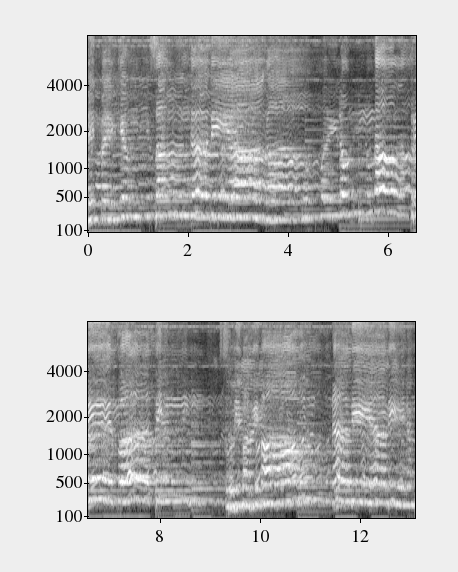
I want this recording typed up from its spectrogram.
മേന്മയ്ക്കും ശാന്തിക്കും ഉമ്മയിലൊന്നാം ത്രിത്വത്തിൻ സ്തുതിമഹിമാവും നദിയതിനും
